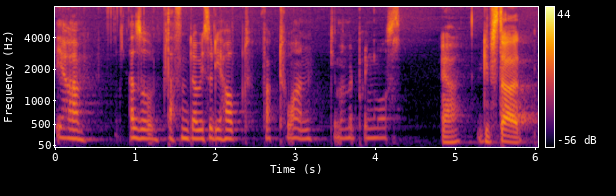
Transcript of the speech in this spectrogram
ja, also das sind, glaube ich, so die Hauptfaktoren, die man mitbringen muss. Ja. Gibt es da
